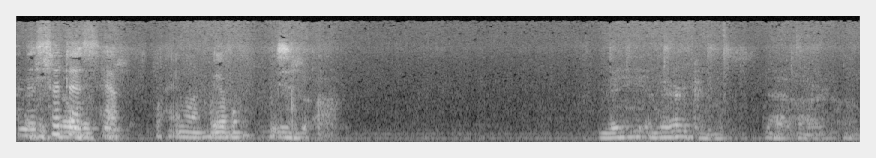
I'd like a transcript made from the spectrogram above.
And the I suttas have Well, hang on. We have one. There's uh, many Americans that are um,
